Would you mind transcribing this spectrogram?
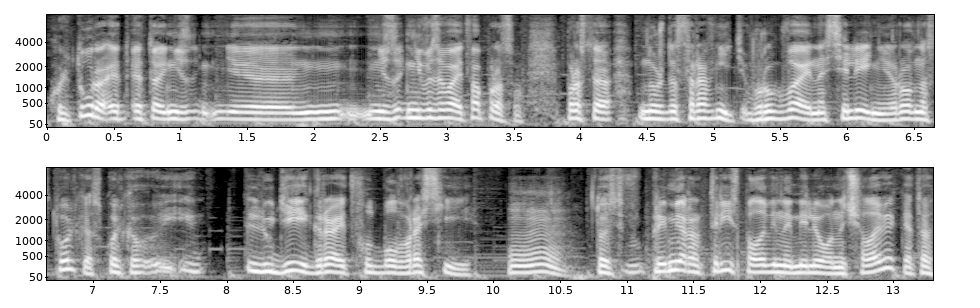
культура. Это, это не, не- не вызывает вопросов. Просто нужно сравнить. В Уругвае население ровно столько, сколько людей играет в футбол в России. М. То есть примерно 3,5 миллиона человек это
